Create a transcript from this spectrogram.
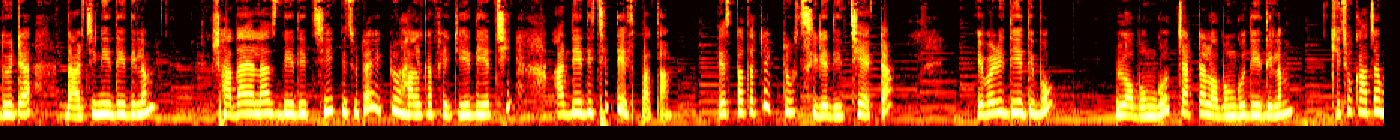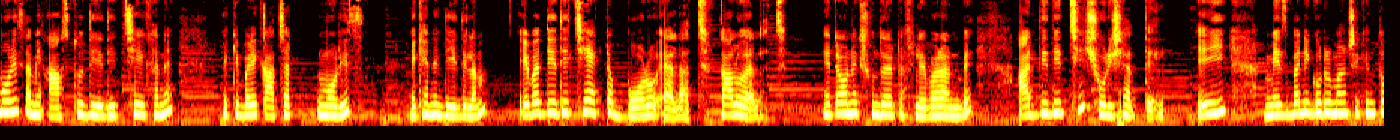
দুইটা দারচিনি দিয়ে দিলাম। সাদা এলাচ দিয়ে দিচ্ছি, কিছুটা একটু হালকা ফেটিয়ে দিয়েছি। আর দিয়ে দিচ্ছি তেজপাতা। তেজপাতাটা একটু ছিঁড়ে দিচ্ছি একটা। এবারে দিয়ে দিব লবঙ্গ। চারটা লবঙ্গ দিয়ে দিলাম। কিছু কাঁচা মরিচ আমি আস্ত দিয়ে দিচ্ছি এখানে। একেবারে কাঁচা মরিচ এখানে দিয়ে দিলাম। এবার দিয়ে দিচ্ছি একটা বড় এলাচ, কালো এলাচ। এটা অনেক সুন্দর একটা ফ্লেভার আনবে। আর দিয়ে দিচ্ছি সরিষার তেল। এই মেজবানি গরুর মাংস কিন্তু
